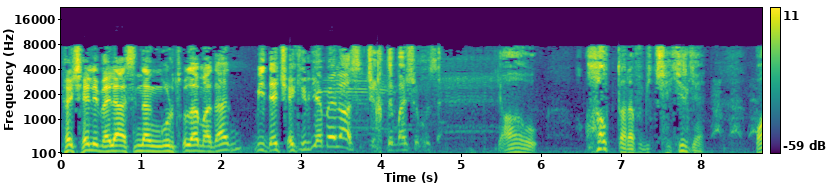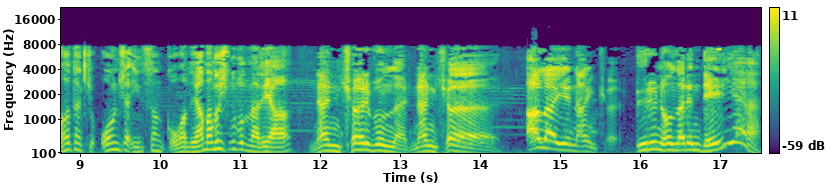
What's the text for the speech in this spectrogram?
Peçeli belasından kurtulamadan bir de çekirge belası çıktı başımıza. Yahu alt tarafı bir çekirge. Bağdaki onca insan kovalayamamış mı bunları ya? Nankör bunlar nankör. Alayı nankör. Ürün onların değil ya.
